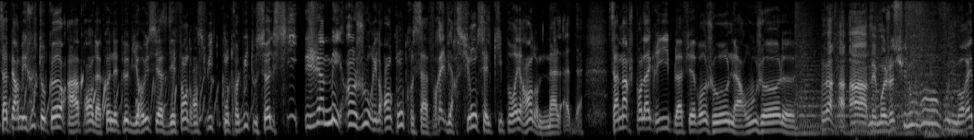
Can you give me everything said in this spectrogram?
Ça permet juste au corps à apprendre à connaître le virus et à se défendre ensuite contre lui tout seul si jamais un jour il rencontre sa vraie version, celle qui pourrait rendre malade. Ça marche pour la grippe, la fièvre jaune, la rougeole. Ah, ah, ah, mais moi je suis nouveau, vous ne m'aurez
